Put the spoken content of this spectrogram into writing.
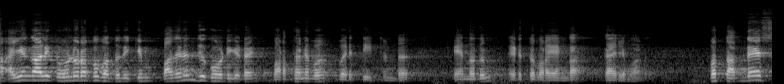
അയ്യങ്കാളി തൊഴിലുറപ്പ് പദ്ധതിക്കും പതിനഞ്ച് കോടിയുടെ വർധനവ് വരുത്തിയിട്ടുണ്ട് എന്നതും എടുത്തു പറയേണ്ട കാര്യമാണ്. അപ്പൊ തദ്ദേശ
